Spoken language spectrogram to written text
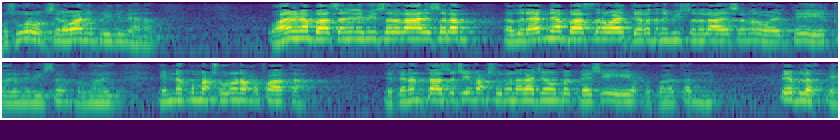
وسور او رواني پرې دی بهانه وعن عباس عن النبي صلى الله عليه وسلم عبد الله ابن عباس روایت دغه د نبی صلی الله علیه وسلم روایت کوي قال نبی صلی الله علیه وسلم فرمای انکم محشورون حفاتا یقینا تاسو چې محشورون راجم بکړی شي حفاتن په بلغ په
